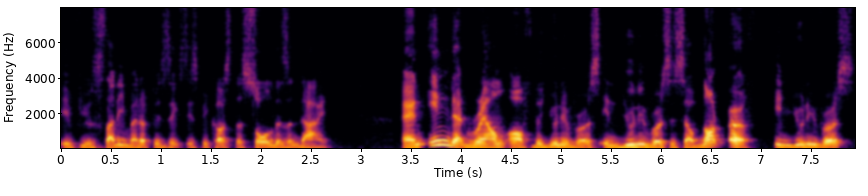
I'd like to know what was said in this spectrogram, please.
if you study metaphysics, is because the soul doesn't die. And in that realm of the universe, in universe itself, not earth, in universe,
